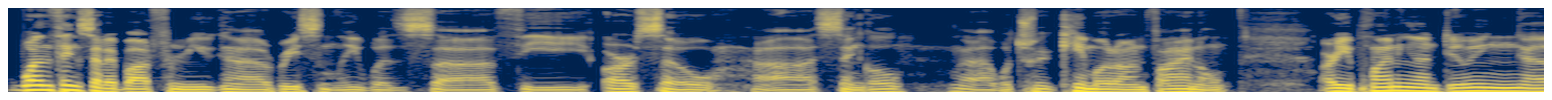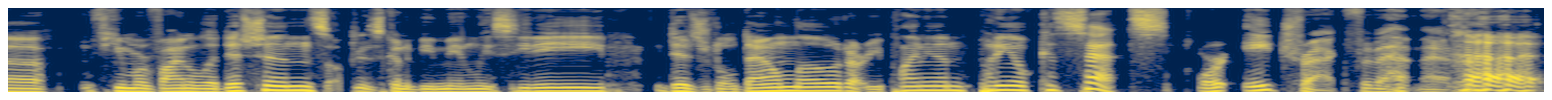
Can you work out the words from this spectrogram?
one of the things that I bought from you uh, recently was uh, the Arso uh, single, uh, which came out on vinyl. Are you planning on doing uh, a few more vinyl editions? Is going to be mainly CD, digital download? Are you planning on putting out cassettes or eight track for that matter?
